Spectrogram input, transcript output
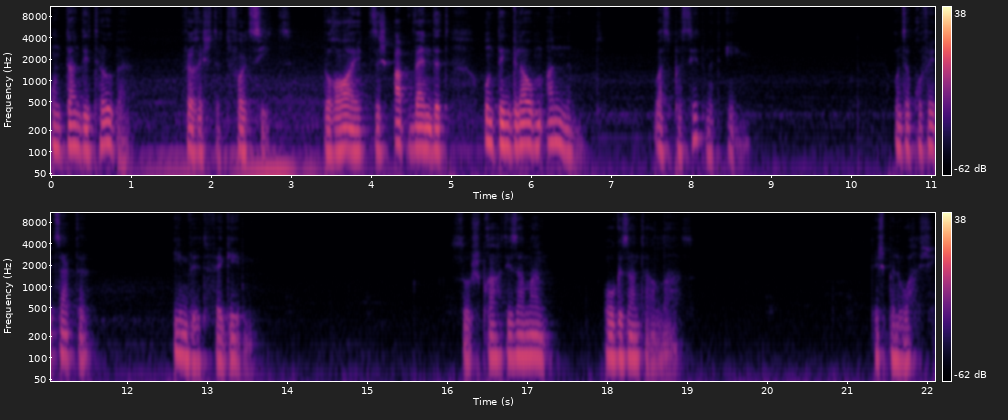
und dann die Taube verrichtet, vollzieht, bereut, sich abwendet und den Glauben annimmt, was passiert mit ihm? Unser Prophet sagte, ihm wird vergeben. So sprach dieser Mann, O Gesandter Allahs, ich bin Wahshi.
